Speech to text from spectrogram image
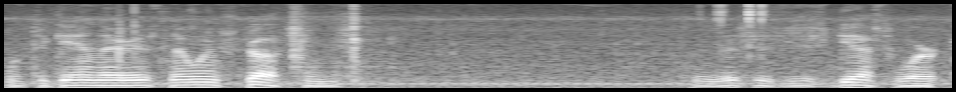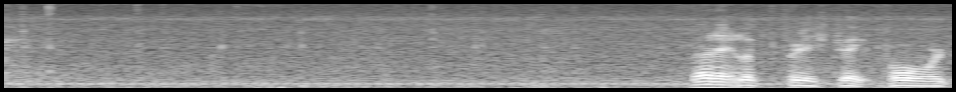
Once again, there is no instructions. So this is just guesswork. But it looked pretty straightforward.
